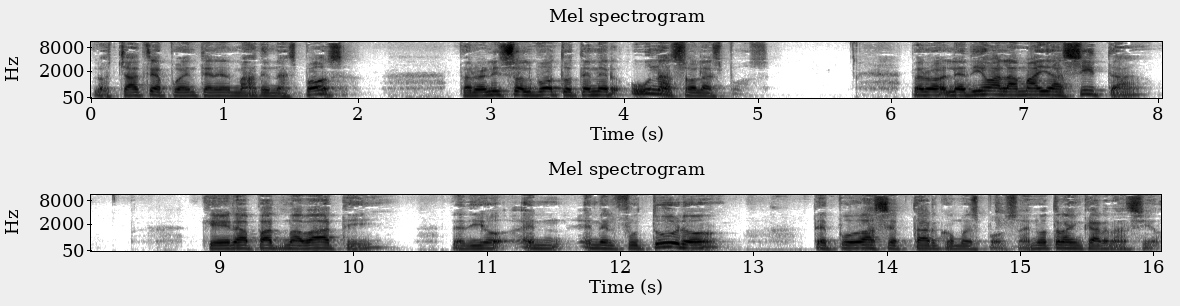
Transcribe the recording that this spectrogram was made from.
los Chatrias pueden tener más de una esposa, pero él hizo el voto tener una sola esposa. Pero le dijo a la Maya Sita, que era Padmavati, le dijo, en, en el futuro te puedo aceptar como esposa, en otra encarnación,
